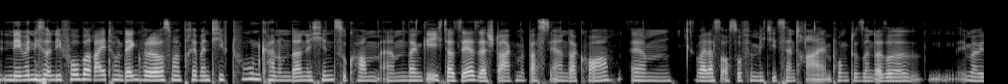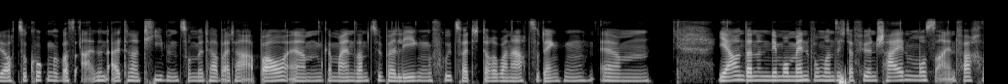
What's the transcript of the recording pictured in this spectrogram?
Nee, wenn ich so an die Vorbereitung denke, oder was man präventiv tun kann, um da nicht hinzukommen, ähm, dann gehe ich da sehr, sehr stark mit Bastian d'accord, ähm, weil das auch so für mich die zentralen Punkte sind. Also immer wieder auch zu gucken, was sind Alternativen zum Mitarbeiterabbau, ähm, gemeinsam zu überlegen, frühzeitig darüber nachzudenken. Ähm, ja, und dann in dem Moment, wo man sich dafür entscheiden muss, einfach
